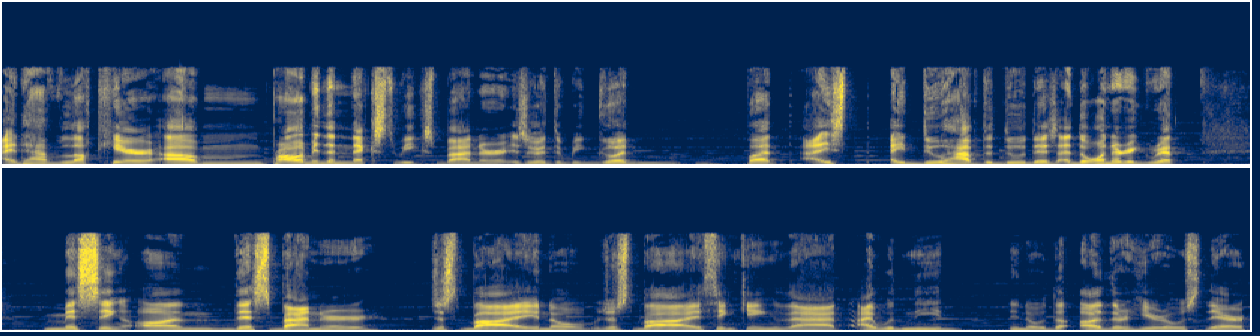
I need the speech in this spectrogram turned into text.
I'd have luck here. Um, probably the next week's banner is going to be good, but I I do have to do this. I don't want to regret missing on this banner just by you know just by thinking that I would need you know the other heroes there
